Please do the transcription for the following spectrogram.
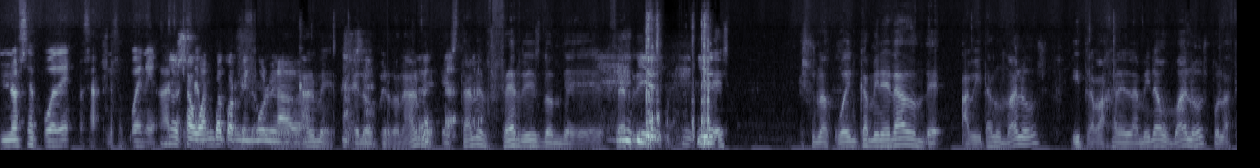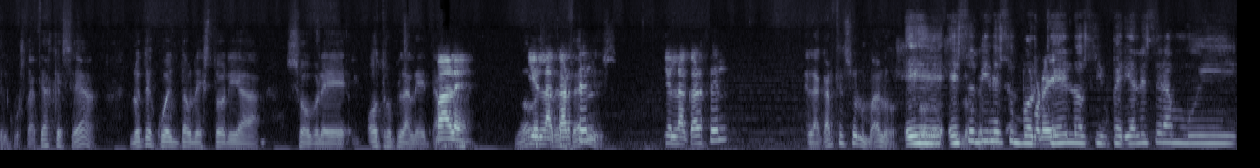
no se puede, o sea, no se puede negar. No se aguanta por Pero ningún lado. Perdonadme, pero perdonadme, están en Ferris, donde Y Ferris es- y es- es, es una cuenca minera donde habitan humanos y trabajan en la mina humanos por las circunstancias que sea. No te cuenta una historia sobre otro planeta. Vale. No, ¿Y en la cárcel? Ferris. ¿Y en la cárcel? En la cárcel son humanos. Eh, que tiene su porqué. Los imperiales eran muy.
